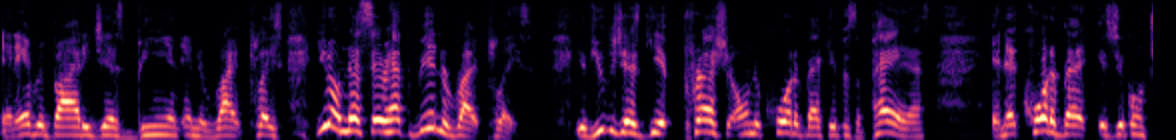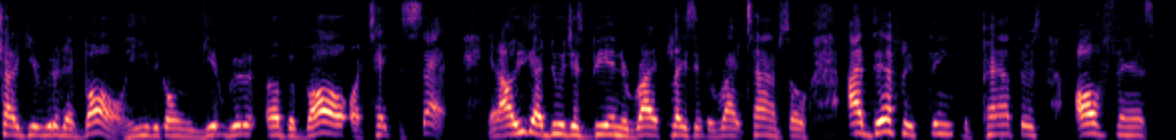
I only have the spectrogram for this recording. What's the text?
and everybody just being in the right place. You don't necessarily have to be in the right place. If you can just get pressure on the quarterback if it's a pass and that quarterback is just going to try to get rid of that ball. He either going to get rid of the ball or take the sack. And all you got to do is just be in the right place at the right time. So i definitely think the panthers offense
